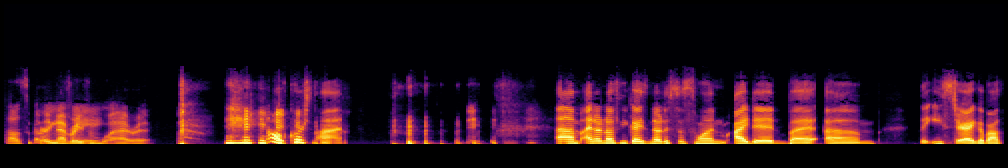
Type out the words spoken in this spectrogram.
That was They never even wear it. no of course not um i don't know if you guys noticed this one i did but um the easter egg about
